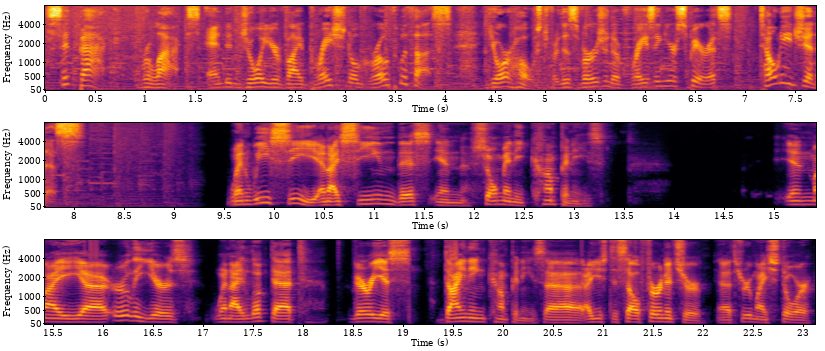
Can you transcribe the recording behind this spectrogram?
Sit back, relax, and enjoy your vibrational growth with us. Your host for this version of Raising Your Spirits, Tony Ginnis. When we see, and I've seen this in so many companies, in my uh, early years, when I looked at various dining companies, uh, I used to sell furniture uh, through my store.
